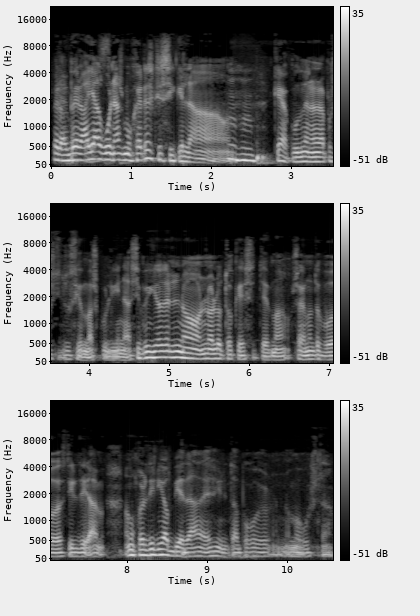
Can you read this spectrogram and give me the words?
pero hay, Pero hay algunas mujeres que sí que la que acuden a la prostitución masculina. Sí, yo del no, no lo toqué ese tema. O sea, no te puedo decir. A, a lo mejor diría obviedades y tampoco no me gusta.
